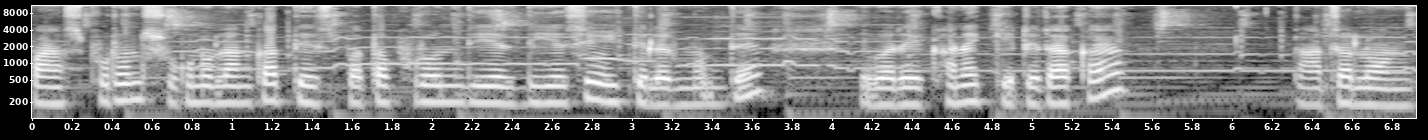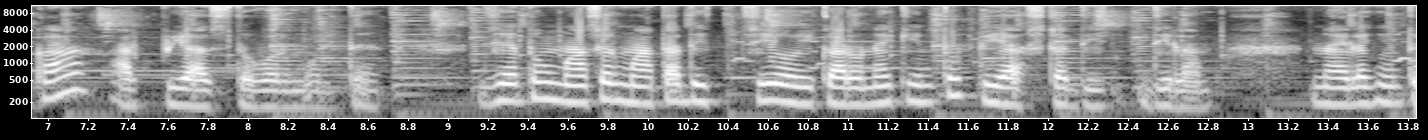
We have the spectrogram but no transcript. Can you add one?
পাঁচ ফোড়ন শুকনো লঙ্কা, তেজপাতা ফোড়ন দিয়ে দিয়েছি ওই তেলের মধ্যে। এবার এখানে কেটে রাখা কাঁচা লঙ্কা আর পেঁয়াজ দেবো এর মধ্যে। যেহেতু মাছের মাথা দিচ্ছি, ওই কারণে কিন্তু পেঁয়াজটা দিলাম। নাইলে কিন্তু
